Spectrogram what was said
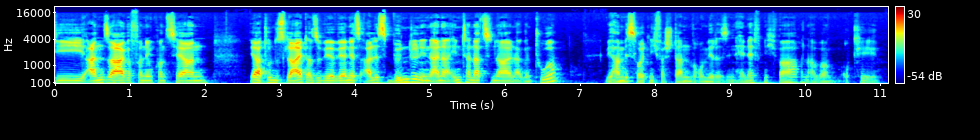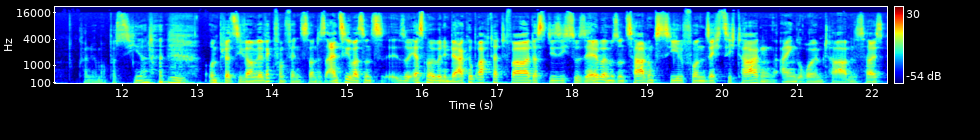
die Ansage von dem Konzern, ja, tut uns leid, also wir werden jetzt alles bündeln in einer internationalen Agentur. Wir haben bis heute nicht verstanden, warum wir das in Hennef nicht waren, aber okay, kann ja mal passieren. Mhm. Und plötzlich waren wir weg vom Fenster. Und das Einzige, was uns so erstmal über den Berg gebracht hat, war, dass die sich so selber immer so ein Zahlungsziel von 60 Tagen eingeräumt haben. Das heißt,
